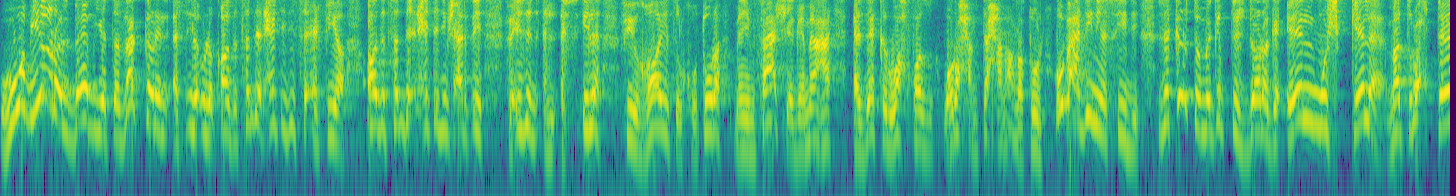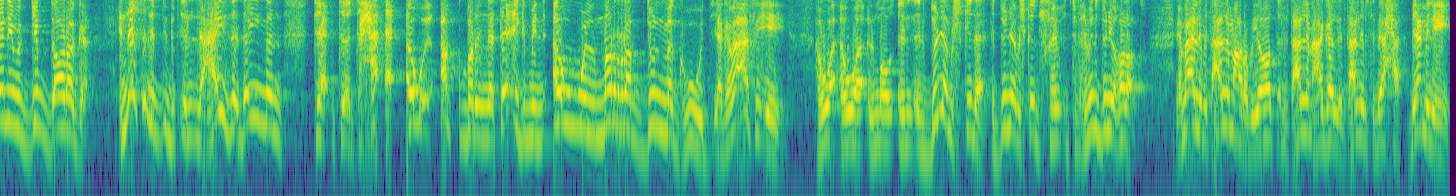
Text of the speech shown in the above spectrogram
وهو بيقرأ الباب يتذكر الأسئلة يقول لك آه ده تصدق الحتة دي اتسال فيها. آه ده تصدق الحتة دي مش عارف إيه. فاذا الأسئلة في غاية الخطورة. ما ينفعش يا جماعة أذاكر وأحفظ وأروح امتحن على طول. وبعدين يا سيدي ذاكرت وما جبتش درجة. إيه المشكلة؟ ما تروح تاني وتجيب درجة. الناس اللي, بت... اللي عايزة دايما تحقق أو أكبر النتائج من أول مرة بدون مجهود. يا جماعة في إيه؟ هو هو المو... الدنيا مش كده الدنيا مش كده أنتوا فاهمين الدنيا غلط. يا جماعة اللي بيتعلم عربيات اللي بيتعلم عجل اللي بيتعلم سباحة بيعمل إيه؟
